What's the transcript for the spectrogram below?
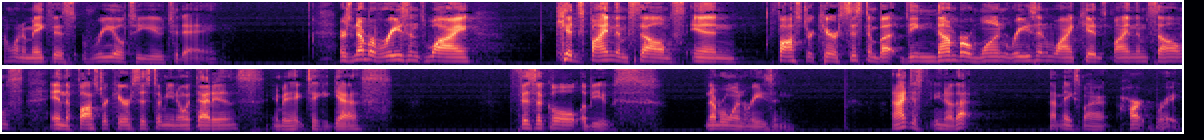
I want to make this real to you today. There's a number of reasons why kids find themselves in foster care system, but the number one reason why kids find themselves in the foster care system, you know what that is? Anybody take a guess? Physical abuse. Number one reason. And I just, you know, that that makes my heart break.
